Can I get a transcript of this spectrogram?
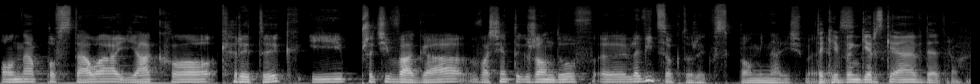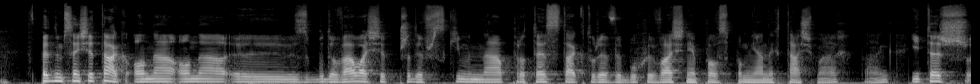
ona powstała jako krytyk i przeciwwaga właśnie tych rządów e, lewicy, o których wspominaliśmy. Takie więc... węgierskie AfD trochę. W pewnym sensie tak. Ona, ona y, zbudowała się przede wszystkim na protestach, które wybuchły właśnie po wspomnianych taśmach. Tak? I też y,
